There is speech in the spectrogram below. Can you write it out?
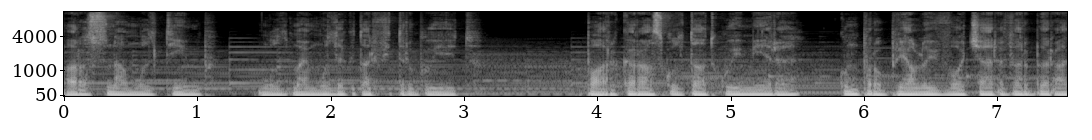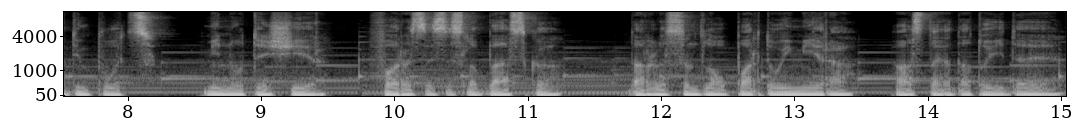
A răsunat mult timp, mult mai mult decât ar fi trebuit. Parker a ascultat cu uimire cum propria lui voce a reverberat din puț, minute în șir, fără să se slăbească, dar lăsând la o parte uimirea, asta i-a dat o idee.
